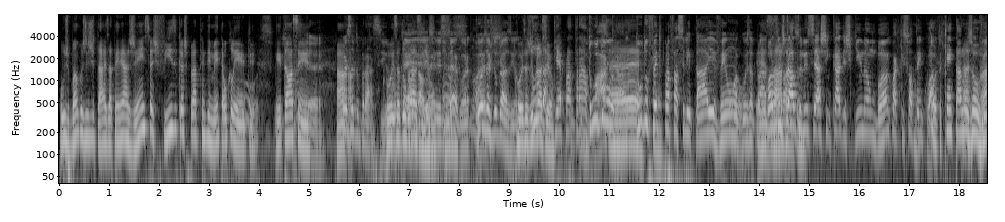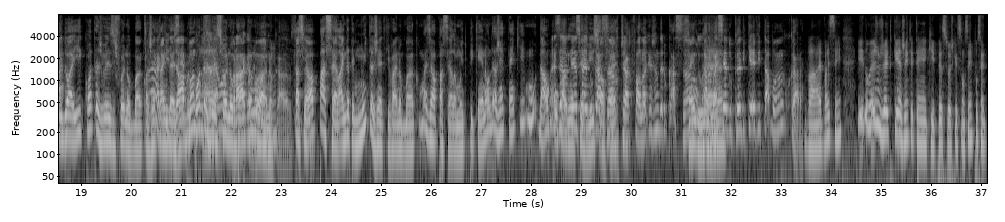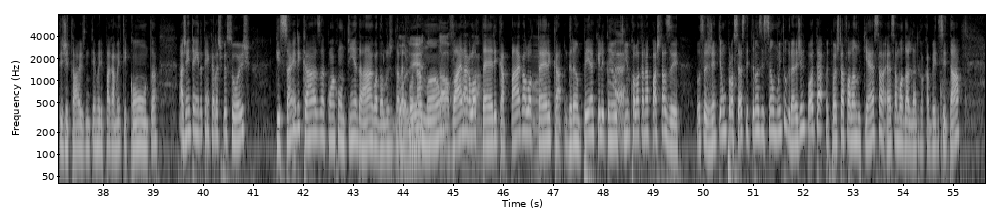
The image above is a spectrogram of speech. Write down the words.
os bancos digitais a terem agências físicas para atendimento ao cliente. Putz, então, assim. É. Ah, coisa do Brasil. Coisa do é, Brasil. Dizer agora, não coisas é. do Brasil. Coisas do tudo Brasil. Aqui é para travar. Tudo, é. tudo feito para facilitar e vem uma coisa para. Quando nos Estados Unidos você acha em cada esquina um banco, aqui só tem quatro. Quem está nos é. ouvindo aí, quantas vezes foi no banco? A gente está ah, em dezembro, quantas é vezes foi no banco no ano? Cara, então, assim, é uma parcela. Ainda tem muita gente que vai no banco, mas é uma parcela muito pequena, onde a gente tem que mudar um mas pouco a linha de serviço, a oferta. O Tiago falou que é a da educação. Sem dúvida. O cara vai se educando e quer evitar banco, cara. Vai, vai sim. E do mesmo jeito que a gente tem aqui pessoas que são 100% digitais em termos de pagamento de conta, a gente ainda tem aquelas pessoas que saem de casa com a continha da água, da luz do telefone Boleto, na mão, tal, vai na lotérica, paga a lotérica, ah. grampeia aquele canhotinho, é. coloca na pasta Z. Ou seja, a gente tem um processo de transição muito grande. A gente pode, tá, pode estar falando que essa, essa modalidade que eu acabei de citar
